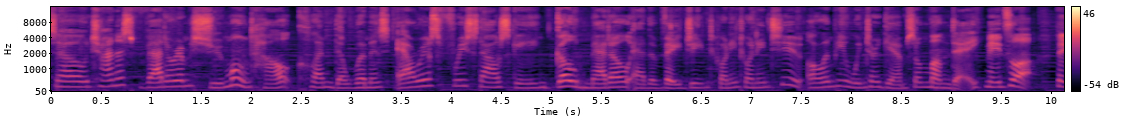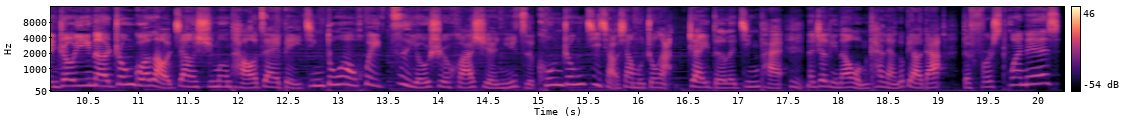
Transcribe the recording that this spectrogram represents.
So, China's veteran Xu Mengtao claimed the women's aerial freestyle skiing gold medal at the Beijing 2022 Olympic Winter Games on Monday. 没错，本周一呢，中国老将徐梦桃在北京冬奥会自由式滑雪女子空中技巧项目中啊，摘得了金牌。嗯、那这里呢，我们看两个表达，the first one is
